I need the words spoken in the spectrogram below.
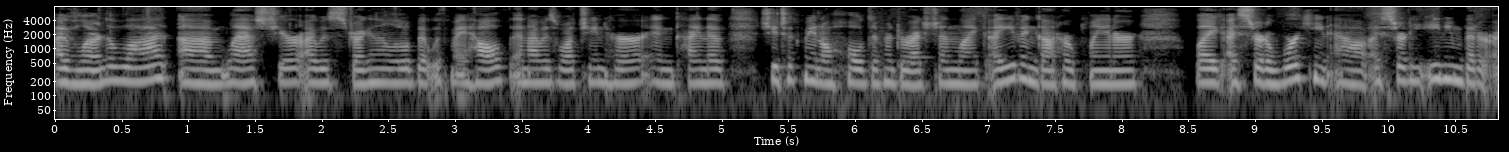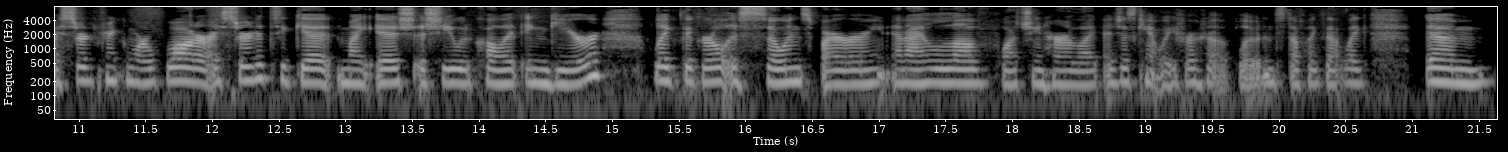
I've learned a lot. Um, last year I was struggling a little bit with my health and I was watching her and kind of, she took me in a whole different direction. Like I even got her planner. Like I started working out. I started eating better. I started drinking more water. I started to get my ish, as she would call it, in gear. Like the girl is so inspiring and I love watching her. Like I just can't wait for her to upload and stuff like that. Like, um,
